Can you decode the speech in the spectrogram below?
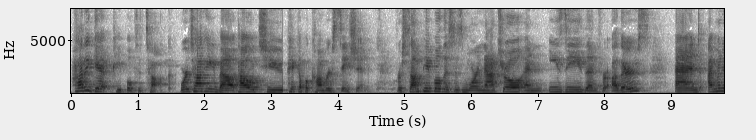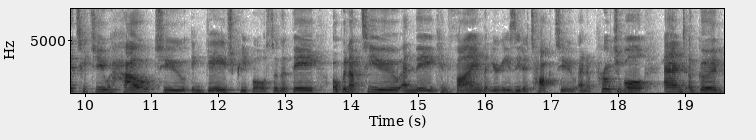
How to get people to talk. We're talking about how to pick up a conversation. For some people, this is more natural and easy than for others. And I'm going to teach you how to engage people so that they open up to you and they can find that you're easy to talk to and approachable and a good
